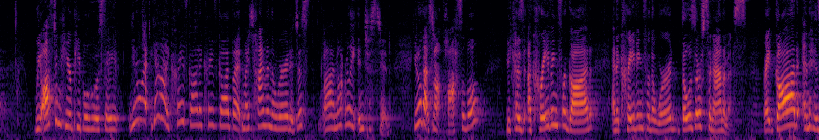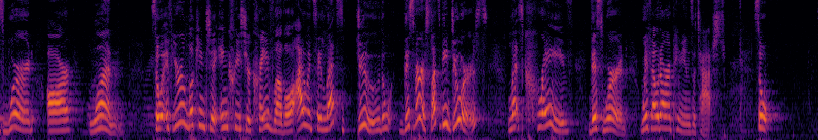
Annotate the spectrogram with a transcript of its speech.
We often hear people who will say, you know what? Yeah, I crave God, I crave God, but my time in the word, it just, uh, not really interested. You know that's not possible because a craving for God and a craving for the Word, those are synonymous, right? God and His Word are one. So if you're looking to increase your crave level, I would say let's do the, this verse. Let's be doers. Let's crave this word without our opinions attached. So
